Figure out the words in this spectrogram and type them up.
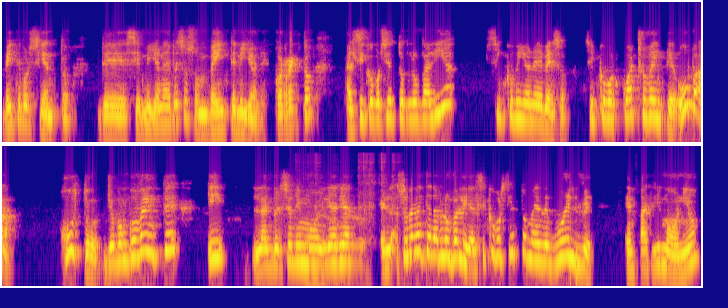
20% de 100 millones de pesos son 20 millones, ¿correcto? Al 5% plusvalía, 5 millones de pesos. 5 por 4, 20. ¡Upa! Justo, yo pongo 20 y la inversión inmobiliaria, el, solamente la plusvalía, el 5% me devuelve en patrimonio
